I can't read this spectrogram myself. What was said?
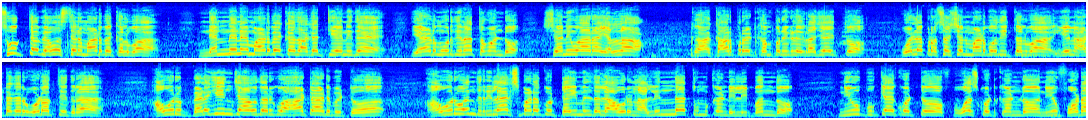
ಸೂಕ್ತ ವ್ಯವಸ್ಥೆನ ಮಾಡಬೇಕಲ್ವಾ? ನೆನ್ನೆನೇ ಮಾಡಬೇಕಾದ ಅಗತ್ಯ ಏನಿದೆ? ಎರಡು, ಮೂರು ದಿನ ತಗೊಂಡು ಶನಿವಾರ ಎಲ್ಲ ಕಾರ್ಪೊರೇಟ್ ಕಂಪನಿಗಳಿಗೆ ರಜೆ ಇತ್ತು. ಒಳ್ಳೆ ಪ್ರೊಸೆಷನ್ ಮಾಡ್ಬೋದಿತ್ತಲ್ವಾ? ಏನು ಆಟಗಾರರು ಓಡೋಗ್ತಿದ್ರ? ಅವರು ಬೆಳಗಿನ ಜಾವದವರೆಗೂ ಆಟ ಆಡಿಬಿಟ್ಟು ಅವರು ಒಂದು ರಿಲ್ಯಾಕ್ಸ್ ಮಾಡೋಕ್ಕೂ ಟೈಮ್ ಇಲ್ದಲೆ ಅವ್ರನ್ನ ಅಲ್ಲಿಂದ ತುಂಬ್ಕೊಂಡು ಇಲ್ಲಿ ಬಂದು ನೀವು ಬುಕ್ಕೆ ಕೊಟ್ಟು ಪೋಸ್ ಕೊಟ್ಕೊಂಡು ನೀವು ಫೋಟೋ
